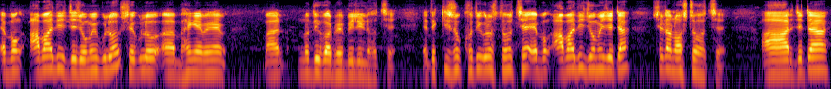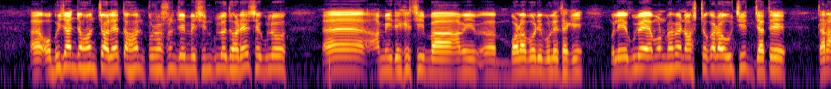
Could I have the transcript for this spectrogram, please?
এবং আবাদি যে জমিগুলো সেগুলো ভেঙে ভেঙে আহ, নদীগর্ভে বিলীন হচ্ছে। এতে কৃষক ক্ষতিগ্রস্ত হচ্ছে এবং আবাদি জমি যেটা সেটা নষ্ট হচ্ছে। আর যেটা অভিযান যখন চলে তখন প্রশাসন যে মেশিনগুলো ধরে সেগুলো আমি দেখেছি বা আমি বরাবরই বলে থাকি। বলে এগুলো এমনভাবে নষ্ট করা উচিত যাতে তারা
